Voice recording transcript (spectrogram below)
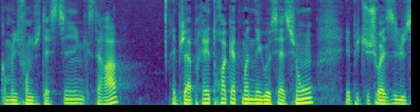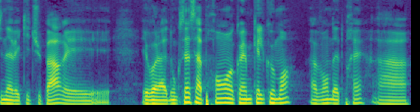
comment ils font du testing, etc. Et puis après trois quatre mois de négociation, et puis tu choisis l'usine avec qui tu pars, et, et voilà. Donc ça, ça prend quand même quelques mois avant d'être prêt à,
